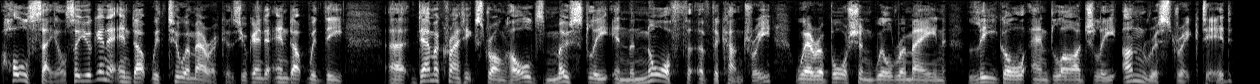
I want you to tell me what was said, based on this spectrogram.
wholesale. So you're going to end up with two Americas. You're going to end up with the uh, Democratic strongholds, mostly in the north of the country, where abortion will remain legal and largely unrestricted,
